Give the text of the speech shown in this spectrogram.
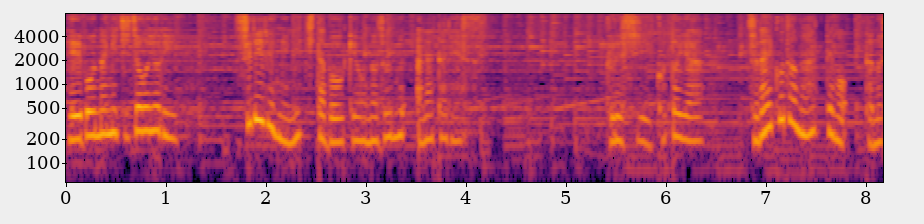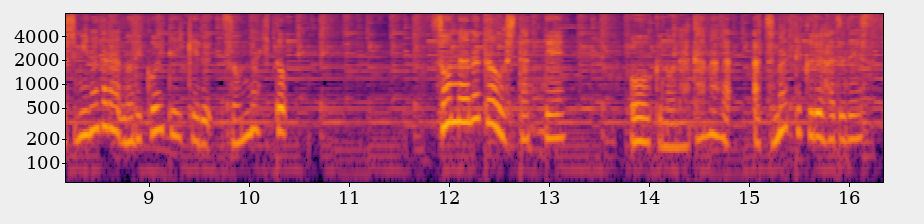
平凡な日常よりスリルに満ちた冒険を望むあなたです。苦しいことや辛いことがあっても楽しみながら乗り越えていけるそんな人。そんなあなたを慕って多くの仲間が集まってくるはずです。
